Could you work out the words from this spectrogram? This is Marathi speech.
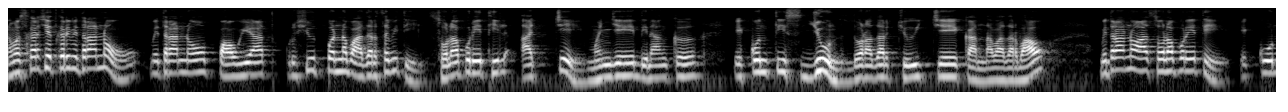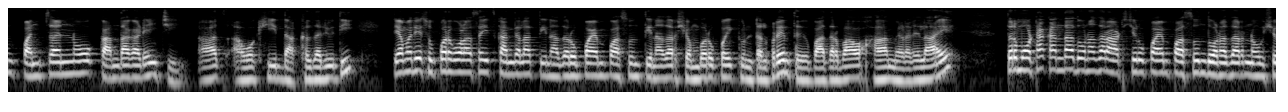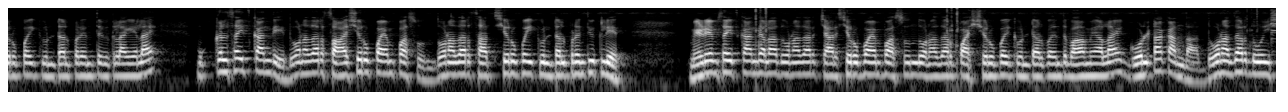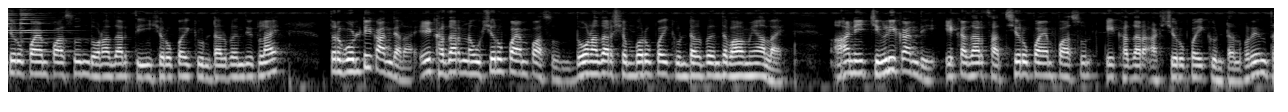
नमस्कार शेतकरी मित्रांनो. मित्रांनो पाहुयात कृषी उत्पन्न बाजार समिती सोलापूर येथील आजचे म्हणजे दिनांक एकोणतीस जून दोन हजार चोवीसचे कांदा बाजार भाव मित्रांनो आज सोलापूर येथे एकूण पंच्याण्णव कांदा गाड्यांची आज आवक ही दाखल झाली होती. त्यामध्ये सुपर गोळा साईज कांद्याला तीन हजार रुपयांपासून तीन हजार शंभर रुपये क्विंटलपर्यंत बाजारभाव हा मिळालेला आहे. तर मोठा कांदा दोन हजार आठशे रुपयांपासून दोन हजार नऊशे रुपये क्विंटलपर्यंत विकला गेला आहे. मुक्कल साईज कांदे दोन हजार सहाशे रुपयांपासून दोन हजार सातशे रुपये क्विंटलपर्यंत विकले आहेत. मिडियम साईज कांद्याला दोन हजार चारशे रुपयांपासून दोन हजार पाचशे रुपये क्विंटलपर्यंत भाव मिळाला आहे. गोल्टा कांदा दोन हजार दोनशे रुपयांपासून दोन हजार तीनशे रुपये क्विंटलपर्यंत विकला आहे. तर गोल्टी कांद्याला एक हजार नऊशे रुपयांपासून दोन हजार शंभर रुपये क्विंटलपर्यंत भाव मिळाला आहे. आणि चिंगडी कांदे एक हजार सातशे रुपयांपासून एक हजार आठशे रुपये क्विंटलपर्यंत.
